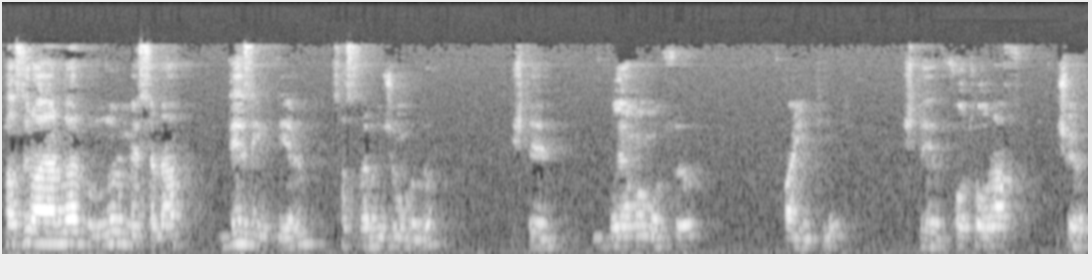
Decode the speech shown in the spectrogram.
hazır ayarlar bulunur. Mesela Design diyelim. Tasarımcı modu. İşte boyama modu. Painting. İşte fotoğrafçı.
